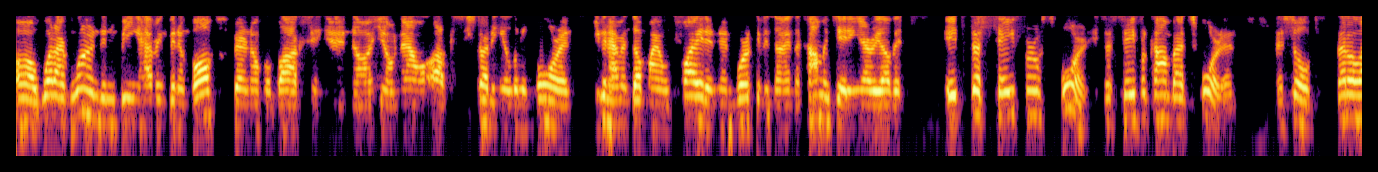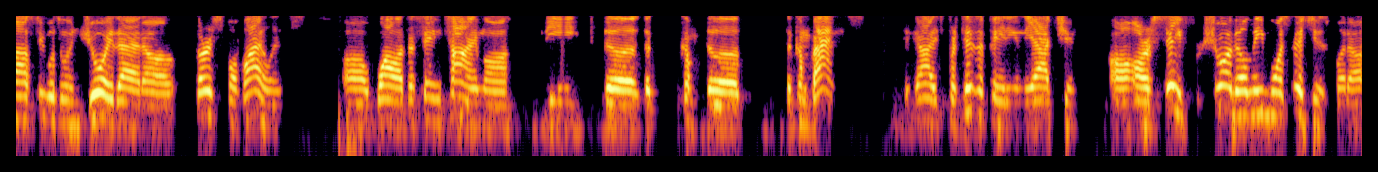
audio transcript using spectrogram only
uh, what I've learned in being having been involved with bare knuckle boxing and uh, you know now obviously studying a little more and even having done my own fight and, and working in the, in the commentating area of it, it's a safer sport. It's a safer combat sport. And and so that allows people to enjoy that uh, thirst for violence, uh, while at the same time uh, the the the the the combatants, the guys participating in the action, uh, are safer. Sure, they'll need more stitches, but uh,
